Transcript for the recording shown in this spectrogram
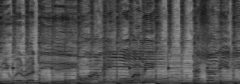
ni we radie. Uwami. Uwami. Nesha media.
